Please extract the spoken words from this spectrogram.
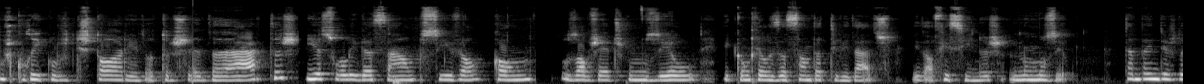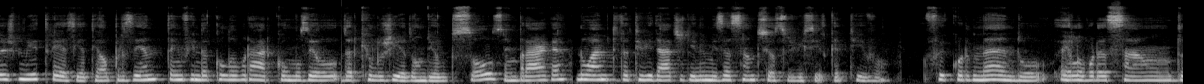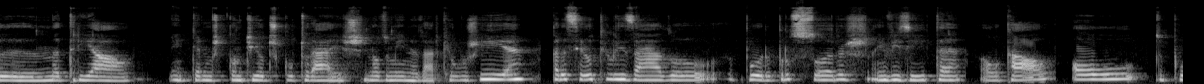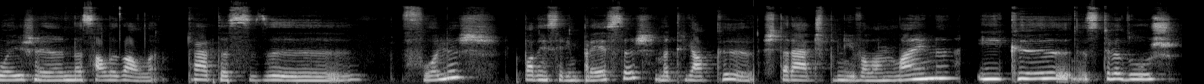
os currículos de História e de outras de artes e a sua ligação possível com os objetos do museu e com a realização de atividades e de oficinas no museu. Também desde 2013 e até ao presente tenho vindo a colaborar com o Museu de Arqueologia Dom Diogo de Souza, em Braga, no âmbito de atividades de dinamização do seu serviço educativo fui coordenando a elaboração de material em termos de conteúdos culturais no domínio da arqueologia para ser utilizado por professores em visita ao local ou depois eh, na sala de aula. Trata-se de folhas que podem ser impressas, material que estará disponível online e que se traduz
